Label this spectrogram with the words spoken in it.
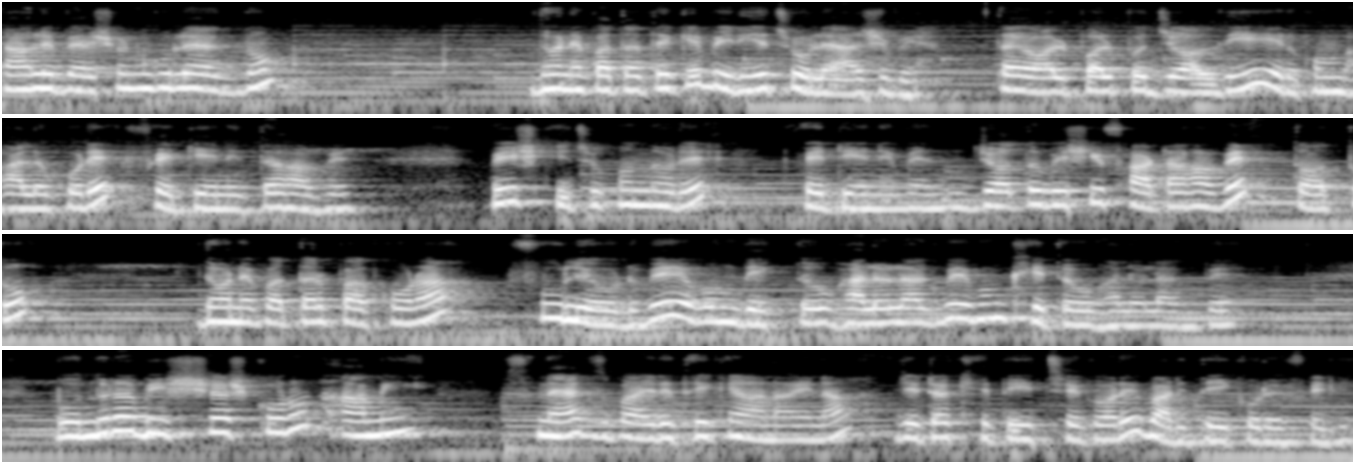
তাহলে বেসনগুলো একদম ধনে পাতা থেকে বেরিয়ে চলে আসবে। তাই অল্প অল্প জল দিয়ে এরকম ভালো করে ফেটিয়ে নিতে হবে। বেশ কিছুক্ষণ ধরে ফেটিয়ে নেবেন। যত বেশি ফাটা হবে, তত ধনে পাতার পাকোড়া ফুলে উঠবে এবং দেখতেও ভালো লাগবে এবং খেতেও ভালো লাগবে। বন্ধুরা, বিশ্বাস করুন, আমি স্ন্যাক্স বাইরে থেকে আনাই না, যেটা খেতে ইচ্ছে করে বাড়িতেই করে ফেলি।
